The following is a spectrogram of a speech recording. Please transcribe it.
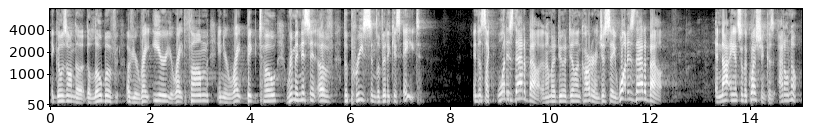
It goes on the, the lobe of, of your right ear, your right thumb, and your right big toe, reminiscent of the priests in Leviticus 8. And it's like, what is that about? And I'm going to do a Dylan Carter and just say, what is that about? And not answer the question because I don't know.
